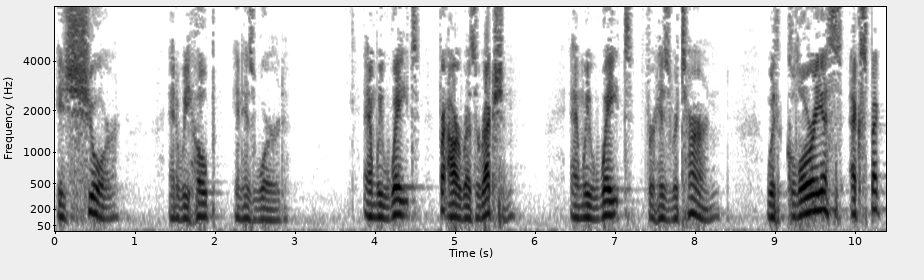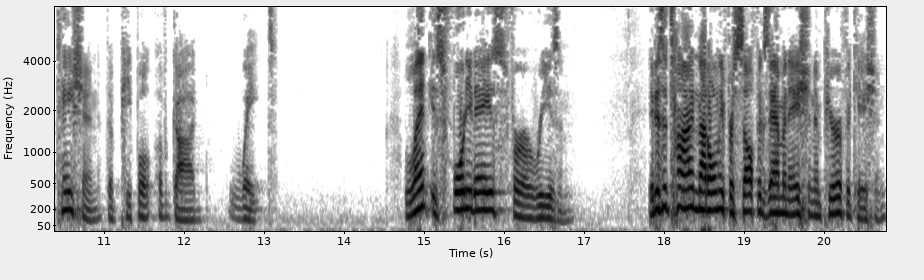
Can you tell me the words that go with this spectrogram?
is sure, and we hope in his word. And we wait for our resurrection, and we wait for his return. With glorious expectation, the people of God wait. Lent is 40 days for a reason. It is a time not only for self-examination and purification,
